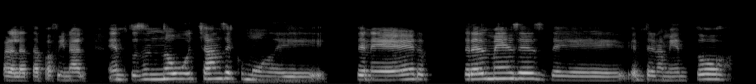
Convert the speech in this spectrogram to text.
para la etapa final. Entonces, no hubo chance como de tener tres meses de entrenamiento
